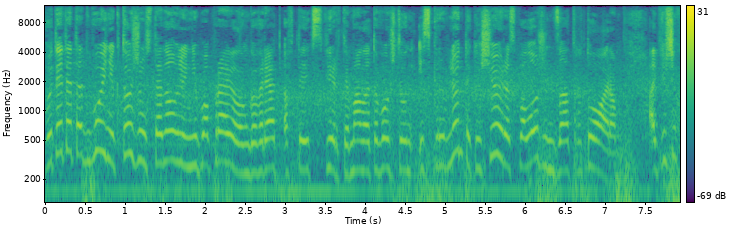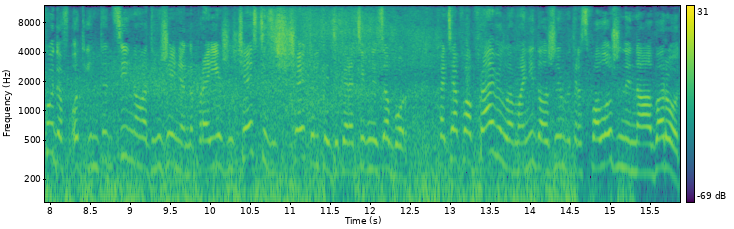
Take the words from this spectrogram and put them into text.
Вот этот отбойник тоже установлен не по правилам, говорят автоэксперты. Мало того, что он искривлен, так еще и расположен за тротуаром. А пешеходов от интенсивного движения на проезжей части защищает только декоративный забор. Хотя по правилам они должны быть расположены наоборот.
